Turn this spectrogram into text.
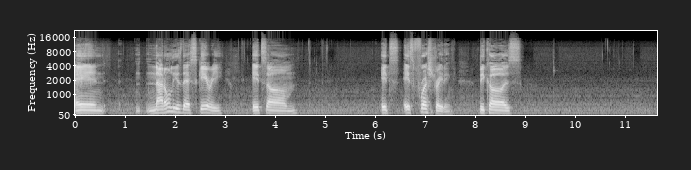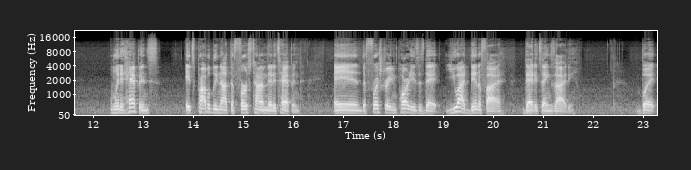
And not only is that scary, it's um it's it's frustrating because when it happens, it's probably not the first time that it's happened. And the frustrating part is is that you identify that it's anxiety. But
